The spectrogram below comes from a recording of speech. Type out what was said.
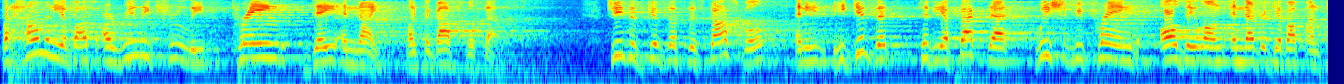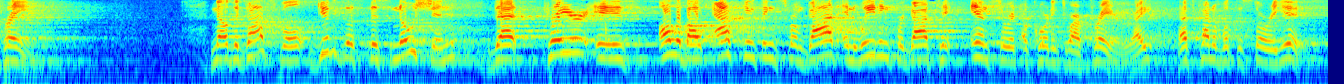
But how many of us are really truly praying day and night, like the gospel says? Jesus gives us this gospel, and he, he gives it to the effect that we should be praying all day long and never give up on praying. Now, the gospel gives us this notion that prayer is all about asking things from God and waiting for God to answer it according to our prayer, right? That's kind of what the story is.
